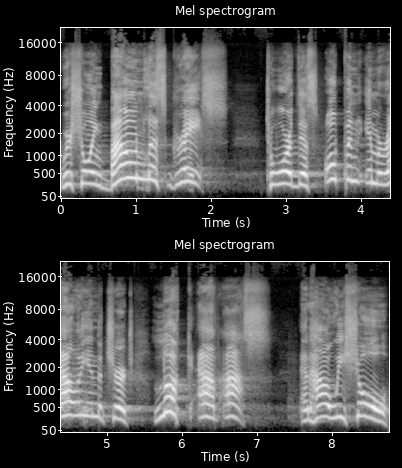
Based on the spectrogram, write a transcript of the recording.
We're showing boundless grace toward this open immorality in the church. Look at us and how we show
